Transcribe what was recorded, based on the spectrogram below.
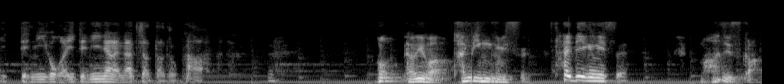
1.25が1.27になっちゃったとか、あ。お要は、タイピングミス。タイピングミス。マジっすか？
